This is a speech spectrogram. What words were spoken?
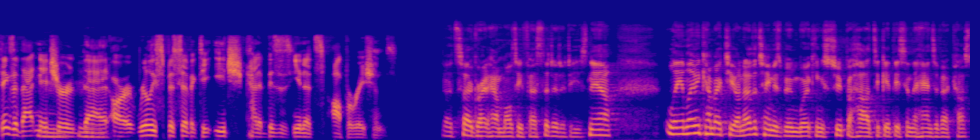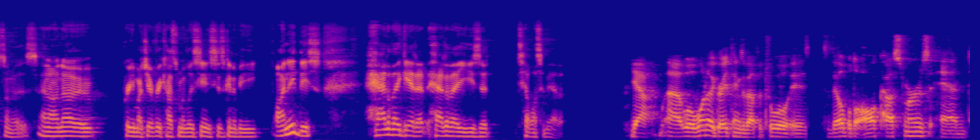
Things of that nature mm-hmm. that are really specific to each kind of business unit's operations. It's so great how multifaceted it is. Now liam let me come back to you i know the team has been working super hard to get this in the hands of our customers and i know pretty much every customer listening to this is going to be i need this how do they get it how do they use it tell us about it yeah. Uh, well, one of the great things about the tool is it's available to all customers and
